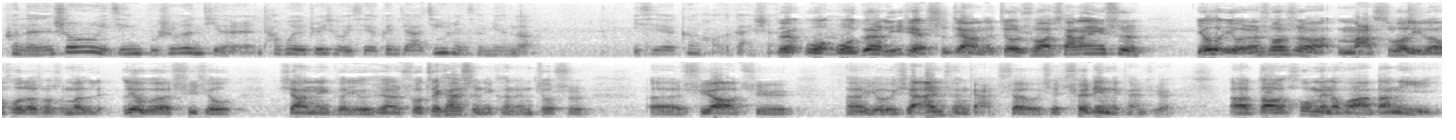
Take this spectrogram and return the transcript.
可能收入已经不是问题的人，他会追求一些更加精神层面的。一些更好的改善。对我，我个人理解是这样的，就是说，相当于是有有人说是马斯洛理论，或者说什么六个需求，像那个有些人说，最开始你可能就是呃需要去呃有一些安全感，需要有一些确定的感觉，呃到后面的话，当你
